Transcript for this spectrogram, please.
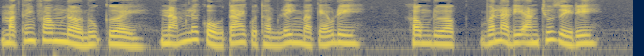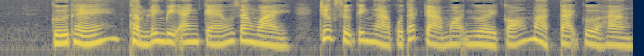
Mạc Thanh Phong nở nụ cười, nắm lấy cổ tay của Thẩm Linh mà kéo đi. Không được, vẫn là đi ăn chút gì đi. Cứ thế, Thẩm Linh bị anh kéo ra ngoài trước sự kinh ngạc của tất cả mọi người có mặt tại cửa hàng.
